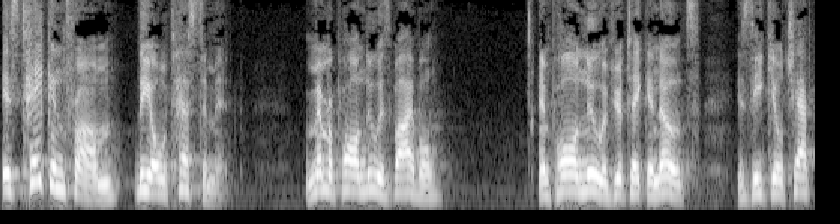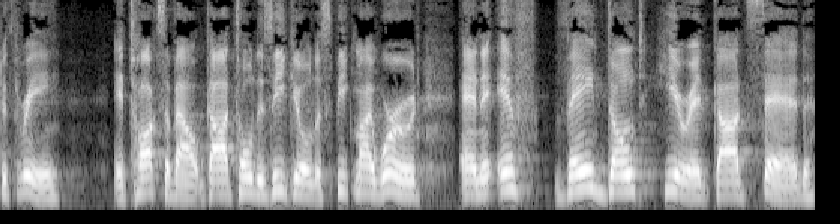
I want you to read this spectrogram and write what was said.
is taken from the Old Testament. Remember, Paul knew his Bible. And Paul knew, if you're taking notes, Ezekiel chapter 3, it talks about God told Ezekiel to speak my word, and if they don't hear it, God said,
